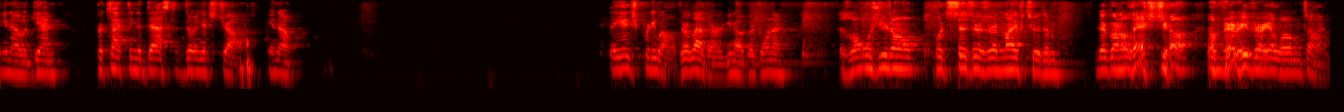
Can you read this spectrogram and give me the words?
You know, again, protecting the desk doing its job. You know, they age pretty well. They're leather. You know, they're gonna as long as you don't put scissors or a knife to them, they're gonna last you a very very long time.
